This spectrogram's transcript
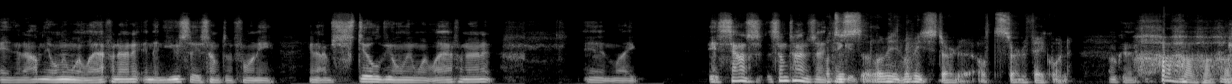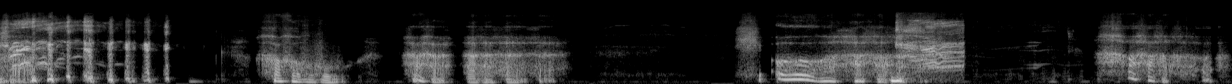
and then I'm the only one laughing at it, and then you say something funny, and I'm still the only one laughing at it, and like it sounds. Sometimes I I'll think just it's uh, let me let me start a I'll start a fake one. okay. Ha ha ha ha ha. Ho. Ha ha ha ha ha. Oh ha ha. Ha ha ha ha.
